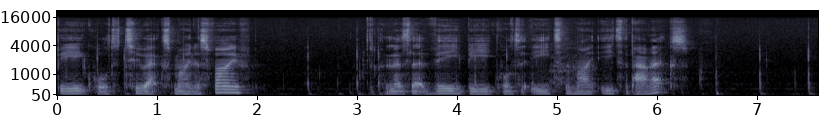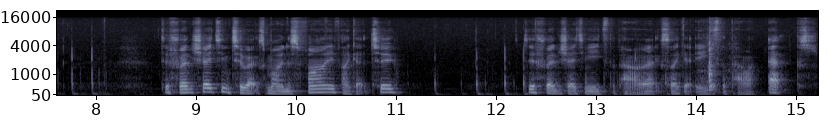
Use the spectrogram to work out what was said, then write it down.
be equal to 2x minus 5. And let's let v be equal to e to the e to the power x. Differentiating 2x minus 5, I get 2. Differentiating e to the power of x, I get e to the power x.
